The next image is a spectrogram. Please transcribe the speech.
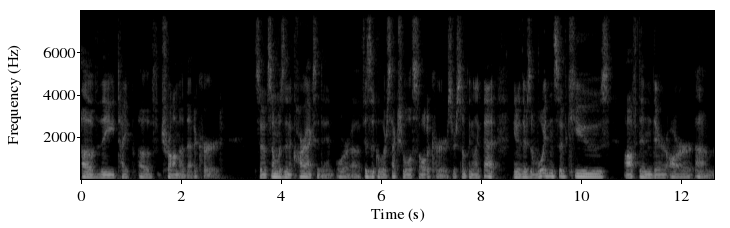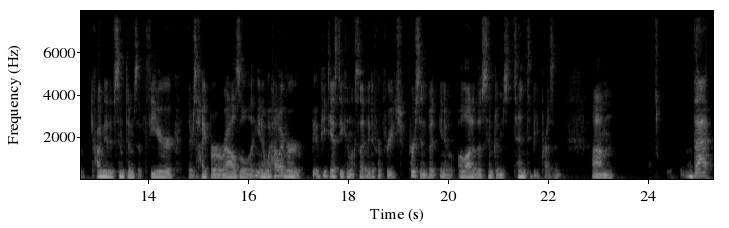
of the type of trauma that occurred. So if someone was in a car accident or a physical or sexual assault occurs or something like that, you know, there's avoidance of cues. Often there are um, cognitive symptoms of fear. There's hyperarousal. You know, however, PTSD can look slightly different for each person, but you know, a lot of those symptoms tend to be present um, that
